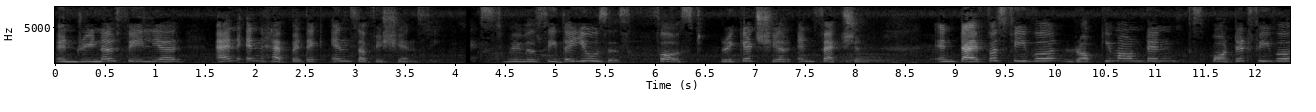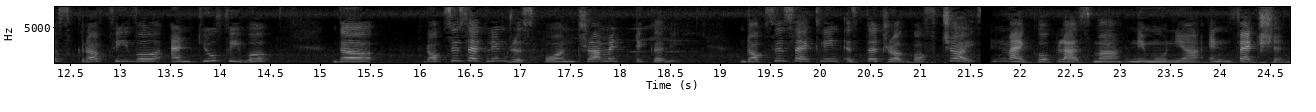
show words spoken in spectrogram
in renal failure and in hepatic insufficiency. Next, we will see the uses. First, rickettsial infection. In typhus fever, Rocky Mountain, spotted fever, scrub fever and Q fever, the Doxycycline respond dramatically. Doxycycline is the drug of choice in Mycoplasma pneumonia infection.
